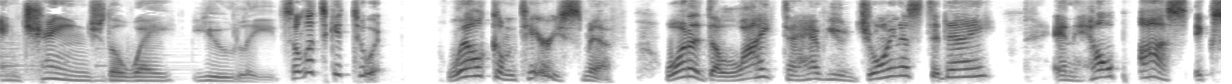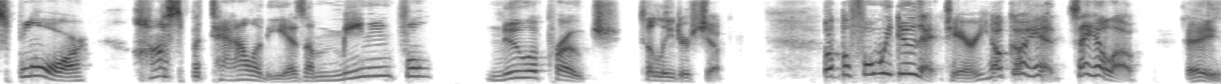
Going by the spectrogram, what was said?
and change the way you lead. So let's get to it. Welcome, Terry Smith. What a delight to have you join us today and help us explore hospitality as a meaningful new approach to leadership. But before we do that, Terry, oh, go ahead, say hello. Hey,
